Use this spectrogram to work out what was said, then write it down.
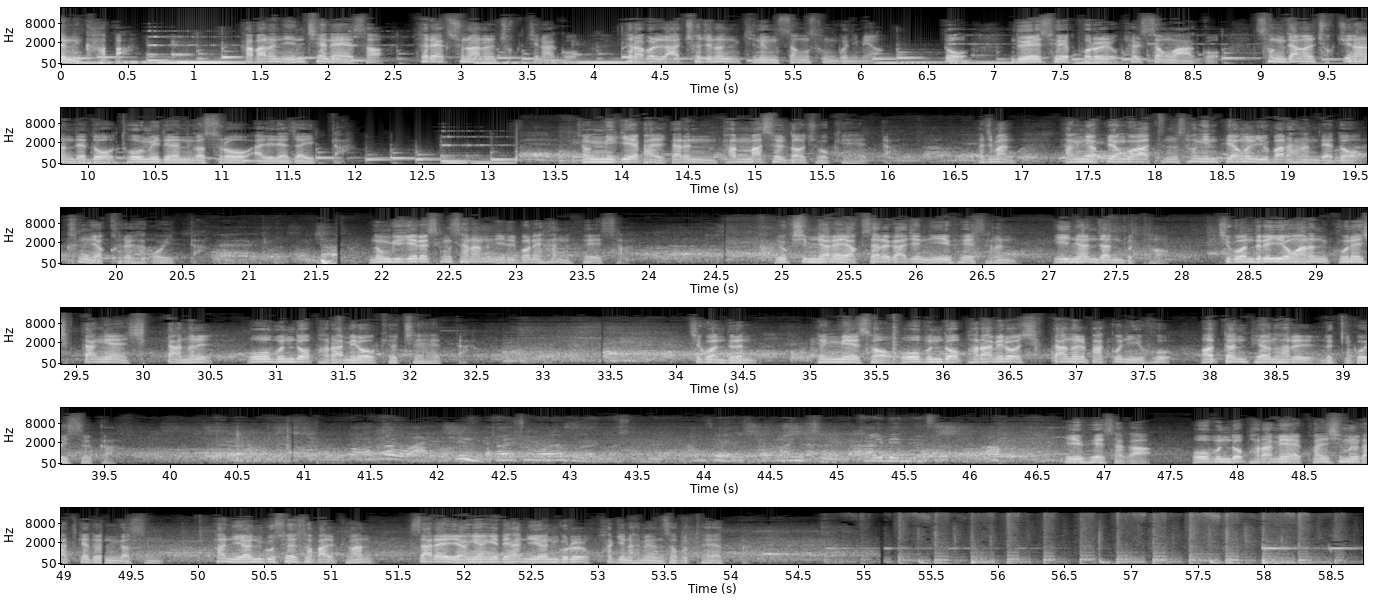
는 가바. 가바는 인체 내에서 혈액순환을 촉진하고 혈압을 낮춰주는 기능성 성분이며 또 뇌세포를 활성화하고 성장을 촉진하는 데도 도움이 되는 것으로 알려져 있다. 정미기의 발달은 밥맛을 더 좋게 했다. 하지만 당뇨병과 같은 성인병을 유발하는 데도 큰 역할을 하고 있다. 농기계를 생산하는 일본의 한 회사. 60년의 역사를 가진 이 회사는 2년 전부터 직원들이 이용하는 군의 식당의 식단을 오븐도 바람이로 교체했다. 직원들은 백미에서 오븐도 바람이로 식단을 바꾼 이후 어떤 변화를 느끼고 있을까? 이 회사가 오븐도 바람에 관심을 갖게 된 것은 한 연구소에서 발표한 쌀의 영향에 대한 연구를 확인하면서부터였다.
